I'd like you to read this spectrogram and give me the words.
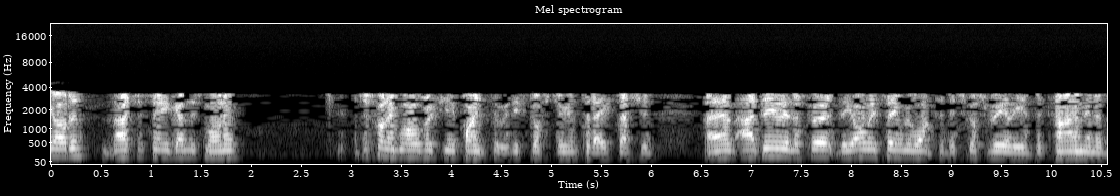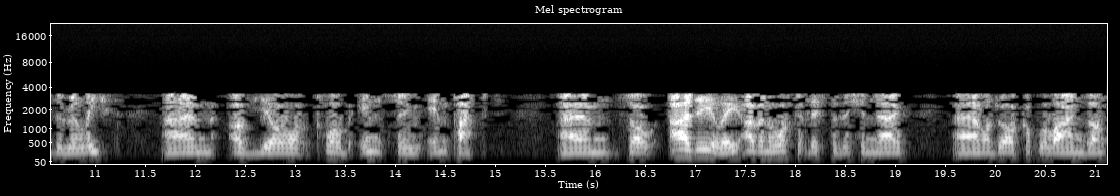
Gordon, nice to see you again this morning. I just want to go over a few points that we discussed during today's session. Um, ideally, the, first, the only thing we want to discuss really is the timing of the release um, of your club into impact. Um, so ideally, having a look at this position now, um, I'll draw a couple of lines on.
